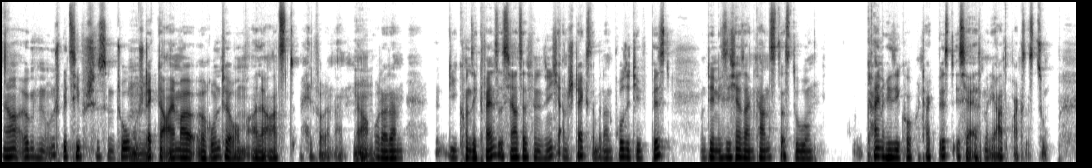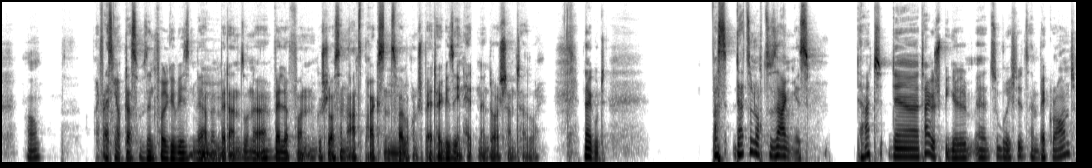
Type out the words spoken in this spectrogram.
ja, irgendein unspezifisches Symptom Mhm. und steckt da einmal rundherum alle Arzthelferinnen an, ja, Mhm. oder dann die Konsequenz ist ja, selbst wenn du dich nicht ansteckst, aber dann positiv bist und dir nicht sicher sein kannst, dass du kein Risikokontakt bist, ist ja erstmal die Arztpraxis zu. Ja. Ich weiß nicht, ob das so sinnvoll gewesen wäre, Mhm. wenn wir dann so eine Welle von geschlossenen Arztpraxen zwei Mhm. Wochen später gesehen hätten in Deutschland. Also, na gut. Was dazu noch zu sagen ist, da hat der Tagesspiegel äh, zu berichtet, sein Background,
